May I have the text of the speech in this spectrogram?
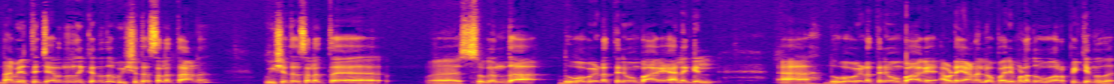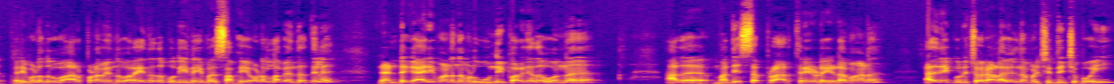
നാം എത്തിച്ചേർന്ന് നിൽക്കുന്നത് വിശുദ്ധ സ്ഥലത്താണ്. വിശുദ്ധ സ്ഥലത്ത് സുഗന്ധ ധൂപപീഠത്തിന് മുമ്പാകെ അല്ലെങ്കിൽ ധൂപപീഠത്തിന് മുമ്പാകെ അവിടെയാണല്ലോ പരിമള അർപ്പിക്കുന്നത്. പരിമള ധൂപാർപ്പണം എന്ന് പറയുന്നത് പുതിയ നിയമ സഭയോടുള്ള ബന്ധത്തിൽ രണ്ട് കാര്യമാണ് നമ്മൾ ഊന്നി പറഞ്ഞത്. ഒന്ന് അത് മധ്യസ്ഥ പ്രാർത്ഥനയുടെ ഇടമാണ്. അതിനെക്കുറിച്ച് ഒരളവിൽ നമ്മൾ ചിന്തിച്ചു പോയി.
